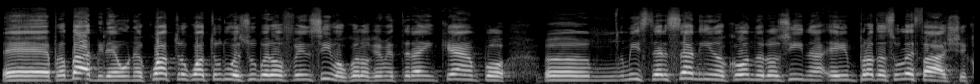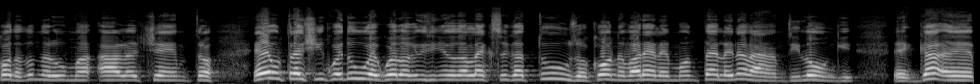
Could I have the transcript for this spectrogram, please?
È probabile un 4-4-2 super offensivo, quello che metterà in campo Uh, mister Sanino con Rosina e Improta sulle fasce, Coda Donnarumma al centro. È un 3-5-2 quello che è disegnato dall'ex Gattuso con Varela e Montella in avanti, Longhi e Ga eh,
